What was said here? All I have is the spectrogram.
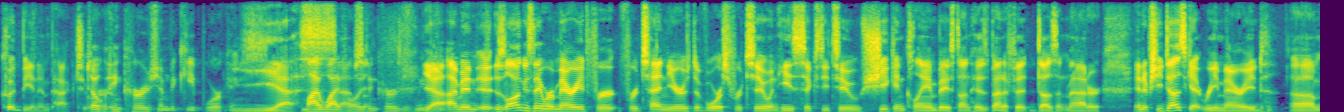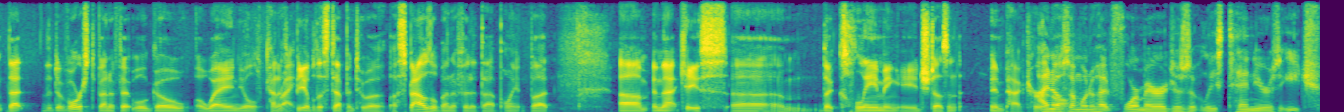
could be an impact to so her. So encourage him to keep working. Yes. My wife always encourages me to Yeah, I mean, as long as they were married for, for 10 years, divorced for two, and he's 62, she can claim based on his benefit, doesn't matter. And if she does get remarried, um, that the divorced benefit will go away and you'll kind of Right. be able to step into a, a spousal benefit at that point. But um, in that case, um, the claiming age doesn't impact her I know someone who had four marriages of at least 10 years each.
